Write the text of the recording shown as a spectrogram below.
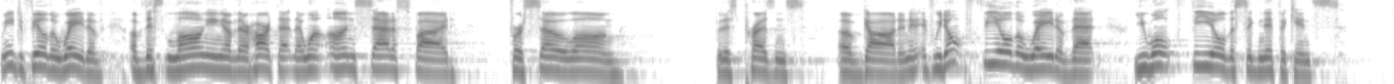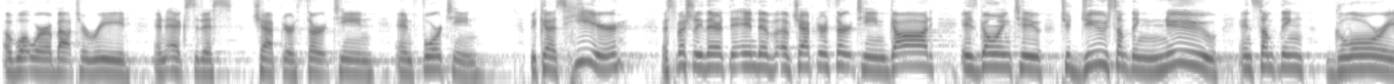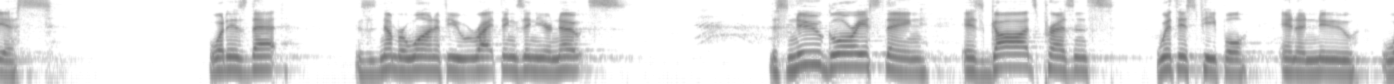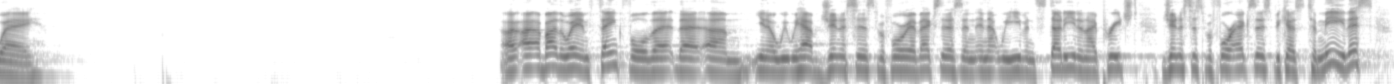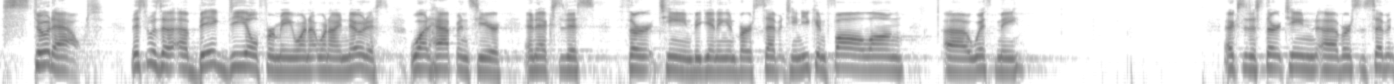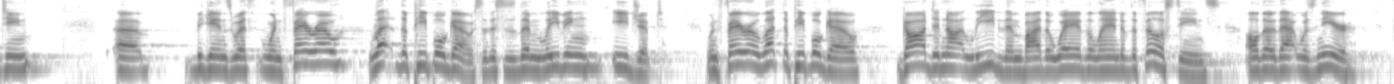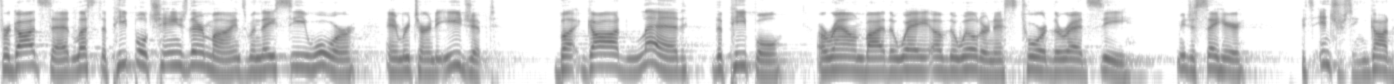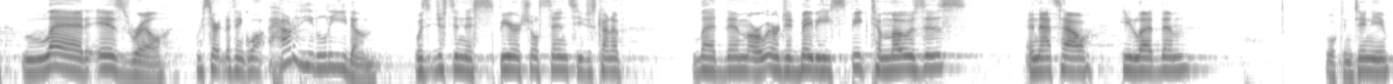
We need to feel the weight of, of this longing of their heart that, that went unsatisfied for so long for this presence of God. And if we don't feel the weight of that, you won't feel the significance of what we're about to read in Exodus chapter 13 and 14. Because here, especially there at the end of, of chapter 13, God is going to, to do something new and something glorious. What is that? This is number one if you write things in your notes. This new glorious thing is God's presence with his people in a new way. I, I, by the way, I'm thankful that, that um, you know, we, we have Genesis before we have Exodus and, and that we even studied and I preached Genesis before Exodus because to me, this stood out. This was a, a big deal for me when I, when I noticed what happens here in Exodus 13, beginning in verse 17. You can follow along uh, with me. Exodus 13, uh, verses 17, uh, begins with When Pharaoh let the people go. So this is them leaving Egypt. When Pharaoh let the people go, God did not lead them by the way of the land of the Philistines, although that was near. For God said, Lest the people change their minds when they see war and return to Egypt. But God led the people around by the way of the wilderness toward the Red Sea. Let me just say here, it's interesting. God led Israel. We start to think, well, how did he lead them? Was it just in this spiritual sense? He just kind of led them? Or, or did maybe he speak to Moses and that's how he led them? We'll continue.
